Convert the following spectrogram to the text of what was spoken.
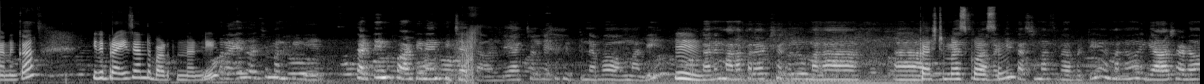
కనుక ఇది ప్రైస్ ఎంత పడుతుందండి? ప్రైస్ వచ్చి మనకి థర్టీన్ ఫార్టీ నైన్ ఇచ్చేస్తామండి. యాక్చువల్గా అయితే ఫిఫ్టీన్ అబౌవ్ అమ్మది Hmm. కానీ మన ప్రేక్షకులు మన Customers కోసం. కస్టమర్స్ కాబట్టి మనం ఈ ఆషాఢం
